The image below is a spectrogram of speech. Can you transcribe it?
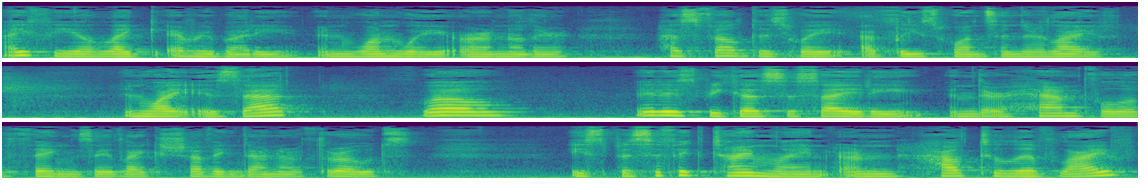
I feel like everybody, in one way or another, has felt this way at least once in their life. And why is that? Well, it is because society, in their handful of things they like shoving down our throats, a specific timeline on how to live life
